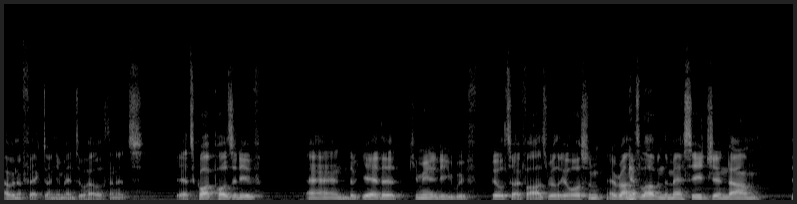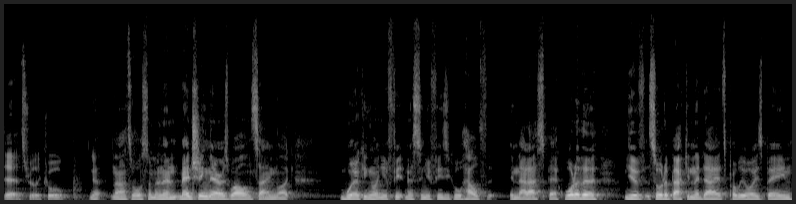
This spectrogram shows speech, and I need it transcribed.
have an effect on your mental health and it's yeah it's quite positive. and the, yeah the community we've built so far is really awesome everyone's loving the message and um, yeah it's really cool Yeah, no, that's awesome. And then mentioning there as well and saying like working on your fitness and your physical health in that aspect. What are the you've sort of back in the day? It's probably always been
